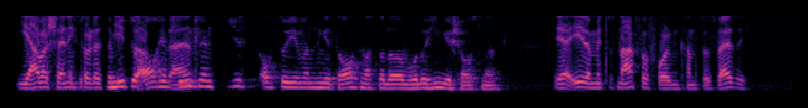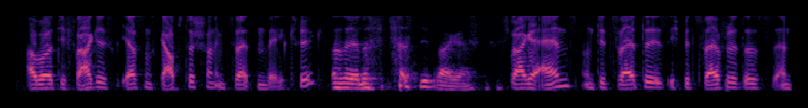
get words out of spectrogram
Ja, wahrscheinlich soll das Damit eh du das auch im sein. Dunkeln siehst, ob du jemanden getroffen hast oder wo du hingeschossen hast. Ja, eh, damit du es nachverfolgen kannst, das weiß ich. Aber die Frage ist, erstens, gab es das schon im Zweiten Weltkrieg? Also ja, das, das ist die Frage. Frage 1. Und die zweite ist, ich bezweifle, dass ein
